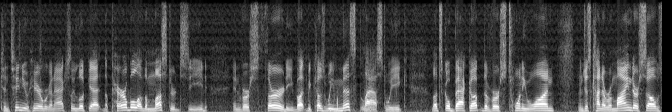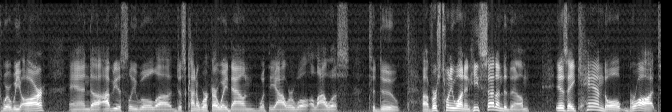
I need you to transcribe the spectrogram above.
continue here. We're going to actually look at the parable of the mustard seed in verse 30. But because we missed last week, let's go back up to verse 21 and just kind of remind ourselves where we are. And uh, obviously, we'll uh, just kind of work our way down what the hour will allow us to do. Uh, verse 21 And he said unto them, Is a candle brought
